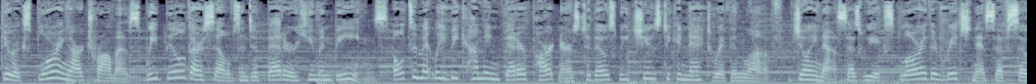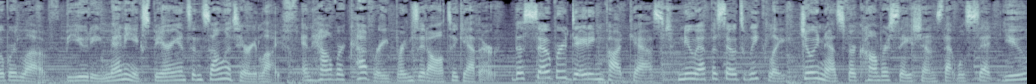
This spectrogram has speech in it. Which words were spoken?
Through exploring our traumas, we build ourselves into better human beings, ultimately becoming better partners to those we choose to connect with and love. Join us as we explore the richness of sober love, beauty many experience in solitary life, and how recovery brings it all together. The Sober Dating Podcast. New episodes weekly. Join us for conversations that will set you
